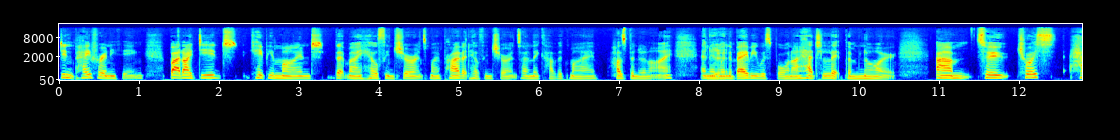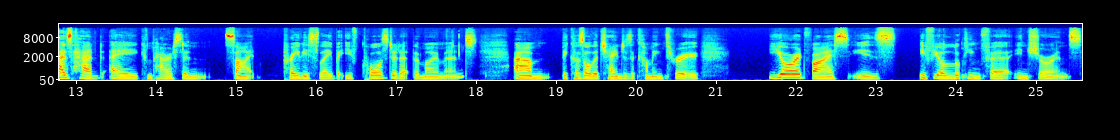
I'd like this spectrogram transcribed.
Didn't pay for anything, but I did keep in mind that my health insurance, my private health insurance, only covered my husband and I. And then Yeah. when the baby was born, I had to let them know. Um, so Choice has had a comparison site previously, but you've paused it at the moment um, because all the changes are coming through your advice is if you're looking for insurance,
